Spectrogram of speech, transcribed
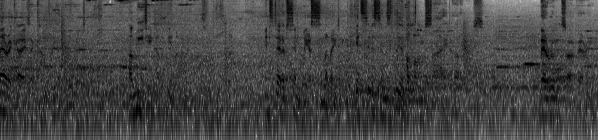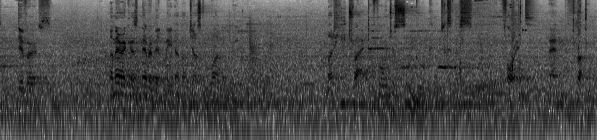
America is a country of liberty, a meeting of inner. Instead of simply assimilating, its citizens live alongside others. Their roots are varied, diverse. America's never been made up of just one people. But he tried to forge a single consciousness for it and from it.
